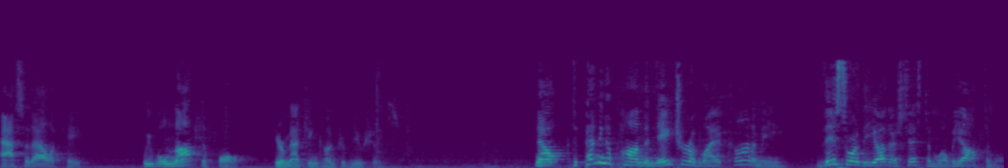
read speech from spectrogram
asset allocate. We will not default your matching contributions. Now, depending upon the nature of my economy, this or the other system will be optimal.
